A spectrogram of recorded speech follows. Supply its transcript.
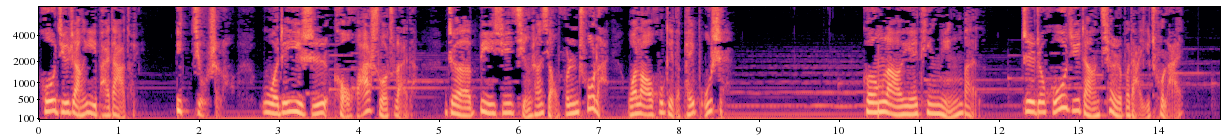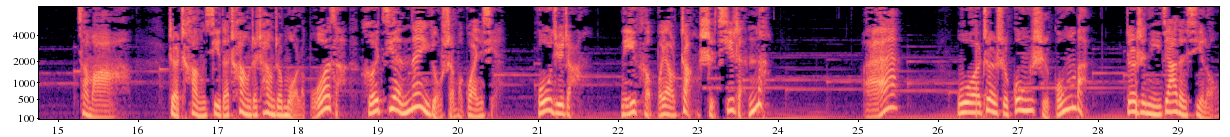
胡局长一拍大腿：“你就是了。”我这一时口滑说出来的，这必须请上小夫人出来，我老胡给他赔不是。孔老爷听明白了，指着胡局长气儿不打一处来：“怎么，这唱戏的唱着唱着抹了脖子，和贱内有什么关系？胡局长，你可不要仗势欺人呐！哎，我这是公事公办，这是你家的戏楼。”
